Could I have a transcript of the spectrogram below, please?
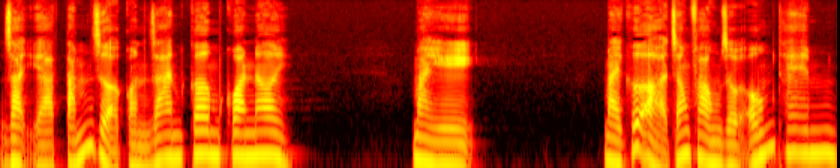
Dậy à, tắm rửa còn gian cơm con ơi. Mày... Mày cứ ở trong phòng rồi ốm thêm.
